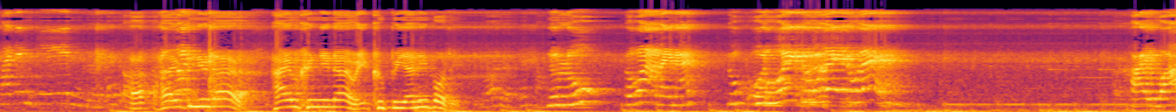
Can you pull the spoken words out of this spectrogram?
ไม่ได้ยิน Uh, how do you know? How can you know? It could be anybody. หนูรู้เพราะว่าอะไรนะทุกคนดูเลยดูเลยดูเลยใครวะ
